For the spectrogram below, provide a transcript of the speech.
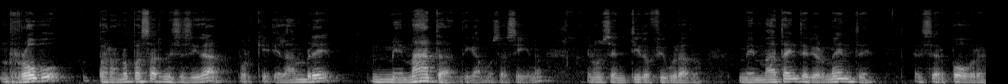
Robo para no pasar necesidad, porque el hambre me mata, digamos así, ¿no? en un sentido figurado. Me mata interiormente el ser pobre.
